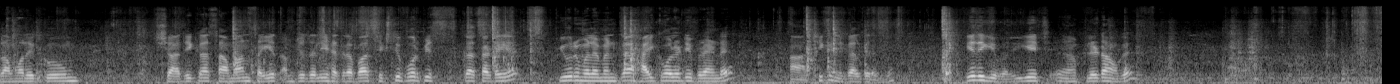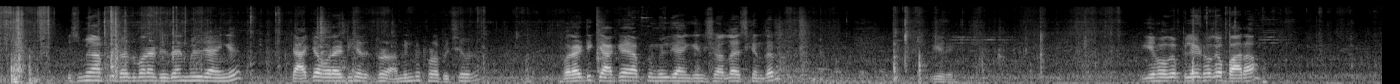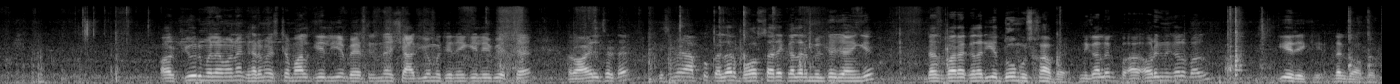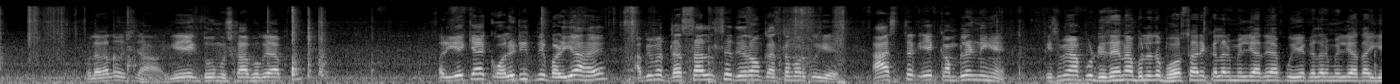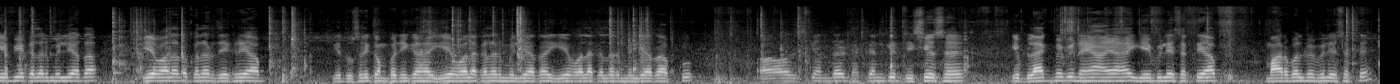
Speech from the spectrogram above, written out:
वालेकुम शादी का सामान सैयद अमजद अली हैदराबाद 64 पीस का सेट है प्योर मेलेमन का हाई क्वालिटी ब्रांड है। हाँ ठीक है, निकाल के रख दो। ये देखिए भाई, ये प्लेटा हो गए। इसमें आपको दस बारह डिज़ाइन मिल जाएँगे। क्या क्या वैरायटी है? थोड़ा, अमीन में थोड़ा पीछे हो जाए वैरायटी क्या क्या है आपको मिल जाएँगे इन इसके अंदर? ये देखिए ये हो गया प्लेट हो गया बारह। और प्योर मेलेमन है, घर में इस्तेमाल के लिए बेहतरीन है, शादियों में देने के लिए भी अच्छा है रॉयल सेट है। इसमें आपको कलर बहुत सारे कलर मिलते जाएँगे। दस बारह कलर ये दो मुश्खाब है। निकालो और एक निकालो बाजू ये देखिए, रख दो आप तो लगा दो हाँ ये एक दो मुश्खाब हो गया आपको। और ये क्या है क्वालिटी इतनी बढ़िया है। अभी मैं दस साल से दे रहा हूँ कस्टमर को ये। आज तक एक कंप्लेंट नहीं है। इसमें आपको डिज़ाइनर बोले तो बहुत सारे कलर मिल जाते हैं। आपको ये कलर मिल जाता, ये भी ये कलर मिल जाता। ये वाला तो कलर देख रहे हैं आप। ये दूसरी कंपनी का है, ये वाला कलर मिल जाता है ये वाला कलर मिल जाता आपको। और इसके अंदर ढक्कन की डिशेस है, ये ब्लैक में भी नया आया है, ये भी ले सकते हैं आप मार्बल में भी ले सकते हैं।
